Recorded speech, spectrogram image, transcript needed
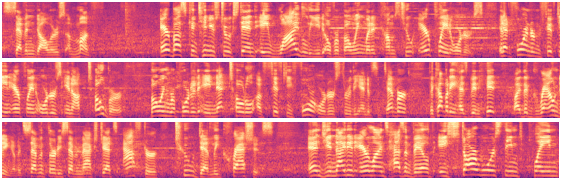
$7 a month. Airbus continues to extend a wide lead over Boeing when it comes to airplane orders. It had 415 airplane orders in October. Boeing reported a net total of 54 orders through the end of September. The company has been hit by the grounding of its 737 MAX jets after two deadly crashes. And United Airlines has unveiled a Star Wars themed plane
